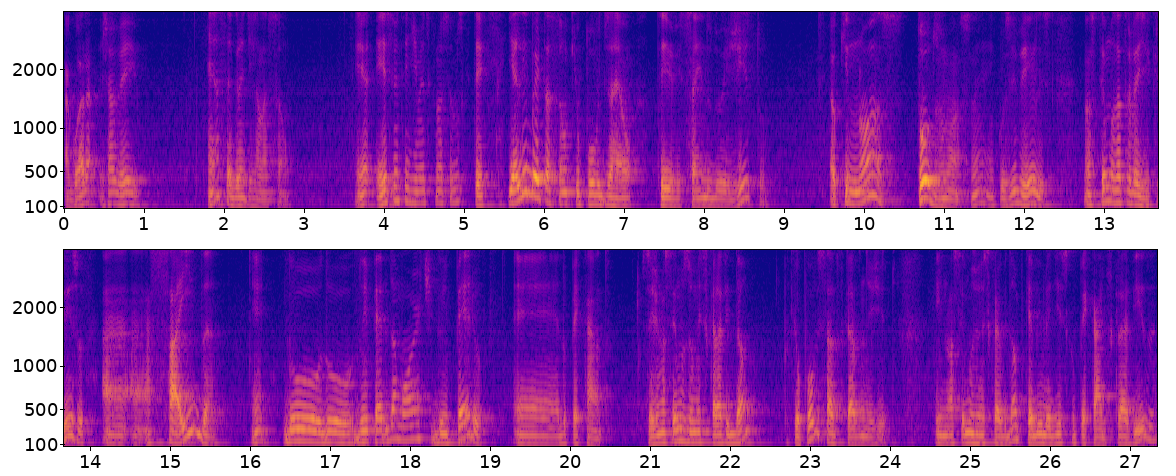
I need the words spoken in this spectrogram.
Agora já veio. Essa é a grande relação. É, esse é o entendimento que nós temos que ter. E a libertação que o povo de Israel teve saindo do Egito é o que nós, todos nós, né, inclusive eles, nós temos através de Cristo a, a, a saída né, do, do, do, império da morte, do império é, do pecado. Ou seja, nós temos uma escravidão, porque o povo estava escravo no Egito, e nós temos uma escravidão, porque a Bíblia diz que o pecado escraviza,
